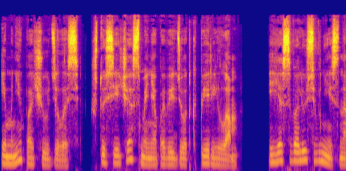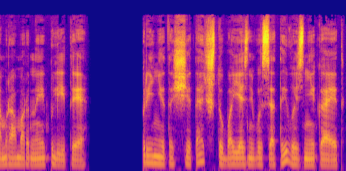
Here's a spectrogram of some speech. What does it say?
и мне почудилось, что сейчас меня поведет к перилам, и я свалюсь вниз на мраморные плиты. Принято считать, что боязнь высоты возникает,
